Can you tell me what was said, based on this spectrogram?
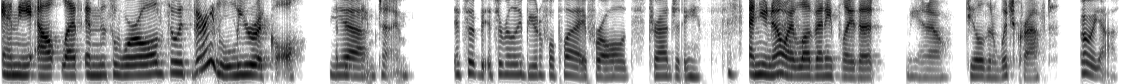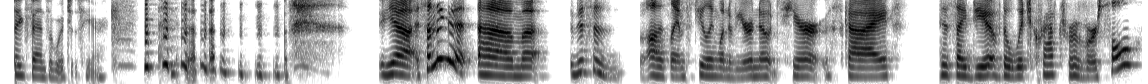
any outlet in this world. So it's very lyrical at the yeah, same time. it's a it's a really beautiful play for all its tragedy. And you know, I love any play that, you know, deals in witchcraft. Oh yeah, big fans of witches here. yeah, something that um this is honestly I'm stealing one of your notes here, Skye. This idea of the witchcraft reversal.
